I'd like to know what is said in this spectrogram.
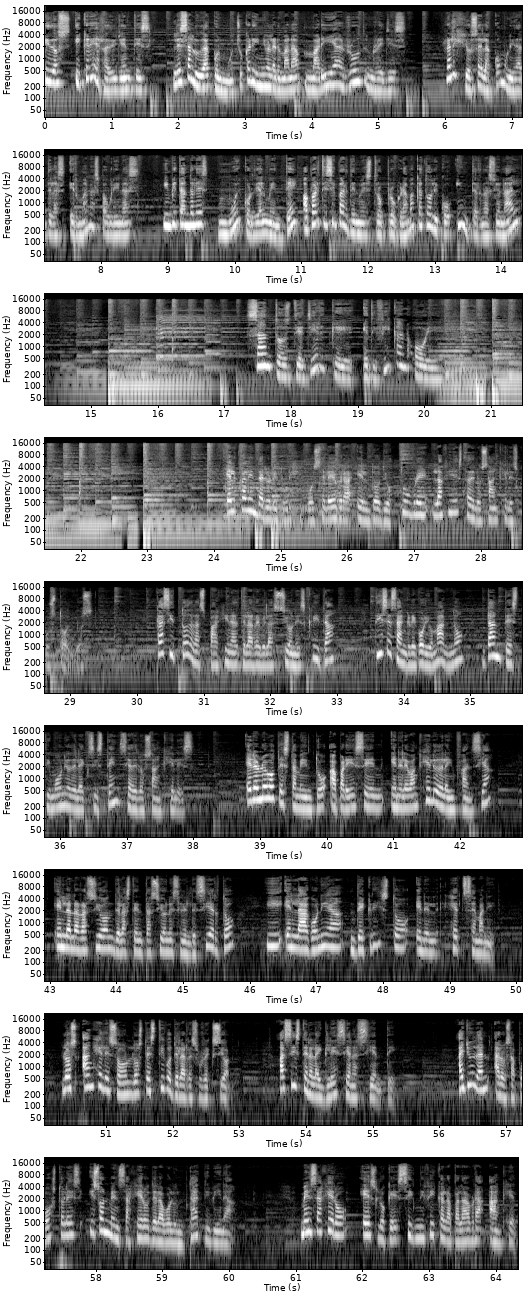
Queridos y queridas radioyentes, les saluda con mucho cariño la hermana María Ruth Reyes, religiosa de la comunidad de las Hermanas Paulinas, invitándoles muy cordialmente a participar de nuestro programa católico internacional Santos de ayer que edifican hoy. El calendario litúrgico celebra el 2 de octubre la fiesta de los ángeles custodios. Casi todas las páginas de la revelación escrita, dice San Gregorio Magno, dan testimonio de la existencia de los ángeles. En el Nuevo Testamento aparecen en el Evangelio de la Infancia, en la narración de las tentaciones en el desierto y en la agonía de Cristo en el Getsemaní. Los ángeles son los testigos de la resurrección asisten a la iglesia naciente, ayudan a los apóstoles y son mensajeros de la voluntad divina. Mensajero es lo que significa la palabra ángel.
